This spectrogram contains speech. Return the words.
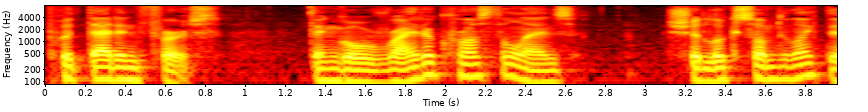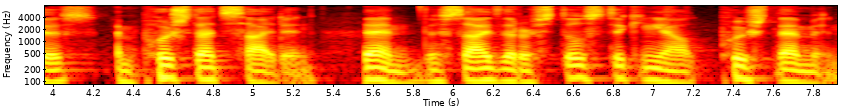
Put that in first. Then go right across the lens, should look something like this, and push that side in. Then the sides that are still sticking out, push them in.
